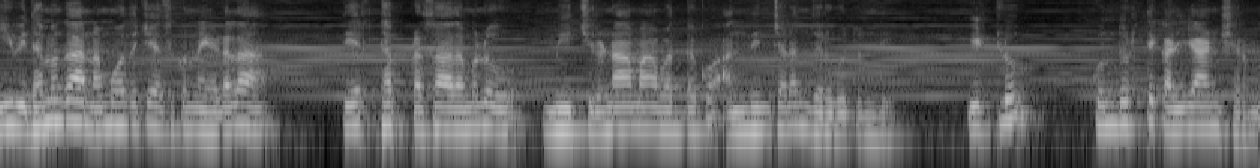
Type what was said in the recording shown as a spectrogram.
ఈ విధముగా నమోదు చేసుకున్న ఎడల తీర్థప్రసాదములు మీ చిరునామా వద్దకు అందించడం జరుగుతుంది. ఇట్లు కుందుర్తి కళ్యాణ్ శర్మ.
